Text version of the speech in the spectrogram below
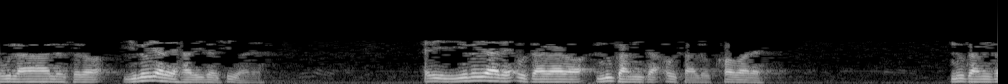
ဘူးလားလို့ဆိုတော့ယူလို့ရတဲ့ဟာတွေတော့ရှိပါတယ်အဲဒီယူလို့ရတဲ့ဥစ္စာကတော့အနုကာမိကဥစ္စာလို့ခေါ်ပါတယ်အနုကာမိက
